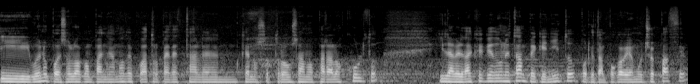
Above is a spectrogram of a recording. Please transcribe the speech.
Y bueno, pues eso lo acompañamos de cuatro pedestales que nosotros usamos para los cultos. Y la verdad es que quedó un stand pequeñito, porque tampoco había mucho espacio,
